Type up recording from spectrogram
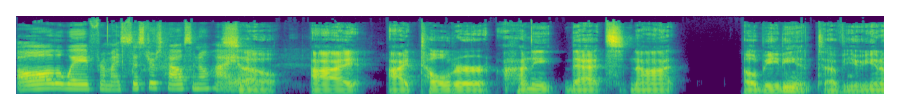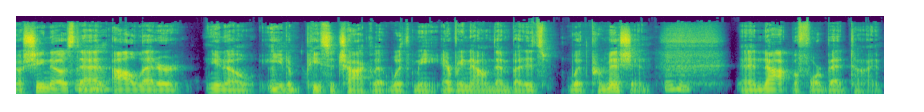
all the way from my sister's house in ohio So I I told her, honey, that's not obedient of you. You know, she knows that Mm-hmm. I'll let her, you know, eat a piece of chocolate with me every now and then, but it's with permission Mhm. and not before bedtime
